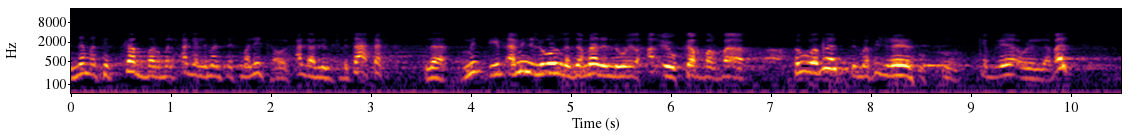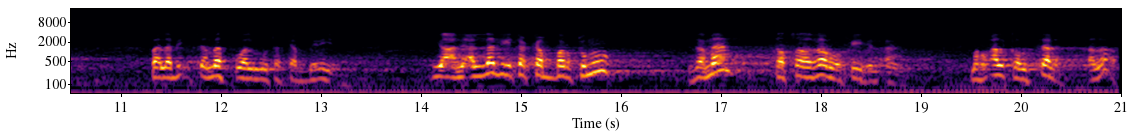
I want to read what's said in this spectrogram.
إنما تتكبر بالحاجة اللي ما أنتش مالكها والحاجة اللي مش بتاعتك لا. من يبقى مين اللي قلنا زمان إنه الحق يتكبر بقى. هو بس ما فيش غيره. كبرياء لله بس. فلبئس مثوى المتكبرين. يعني الذي تكبرتموه زمان تصاغروا فيه الآن. ما هو ألقوا السلم خلاص.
